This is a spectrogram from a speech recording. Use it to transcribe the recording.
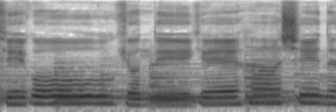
버티고 견디게 하시네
